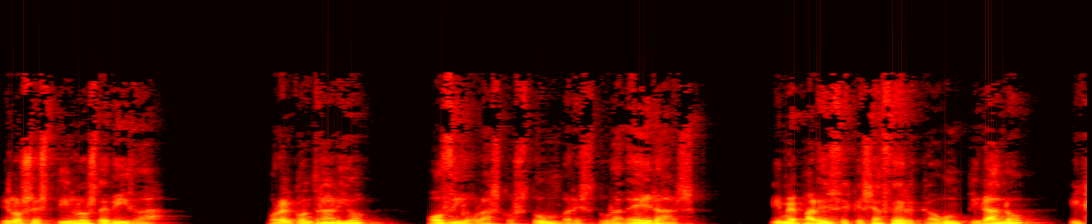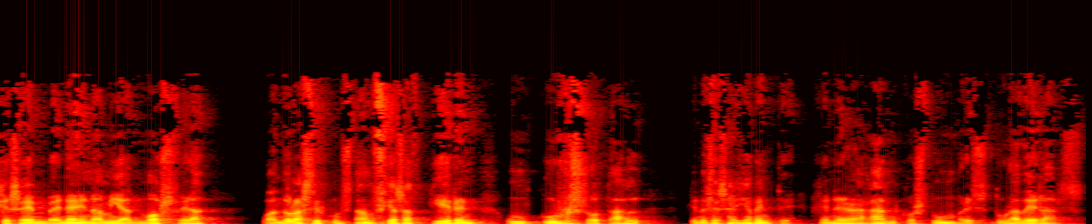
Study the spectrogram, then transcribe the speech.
y los estilos de vida. Por el contrario, odio las costumbres duraderas, y me parece que se acerca un tirano y que se envenena mi atmósfera cuando las circunstancias adquieren un curso tal que necesariamente generarán costumbres duraderas.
